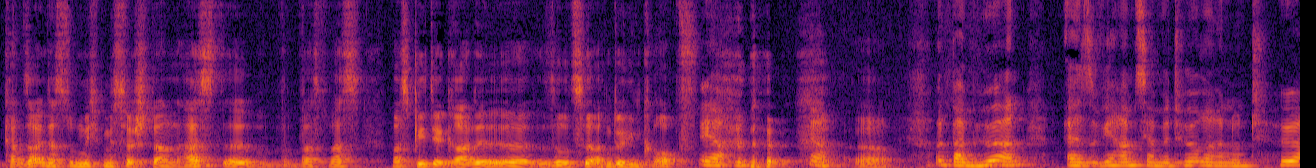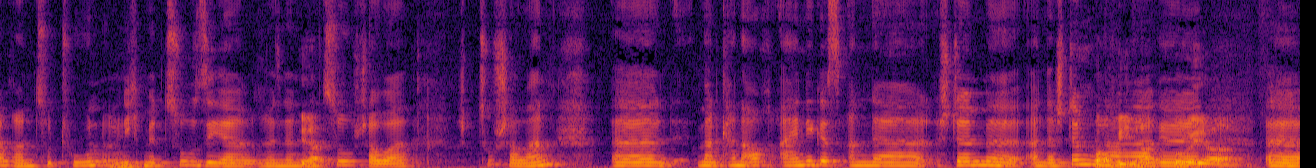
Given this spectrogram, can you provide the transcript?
Kann sein, dass du mich missverstanden hast. Äh, was, was, was geht dir gerade äh, sozusagen durch den Kopf? Ja. ja. ja. Und beim Hören, also wir haben es ja mit Hörerinnen und Hörern zu tun und mhm. nicht mit Zuseherinnen ja. und Zuschauer, Zuschauern. Äh, man kann auch einiges an der Stimme, an der Stimmlage, oh ja, oh. Äh,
